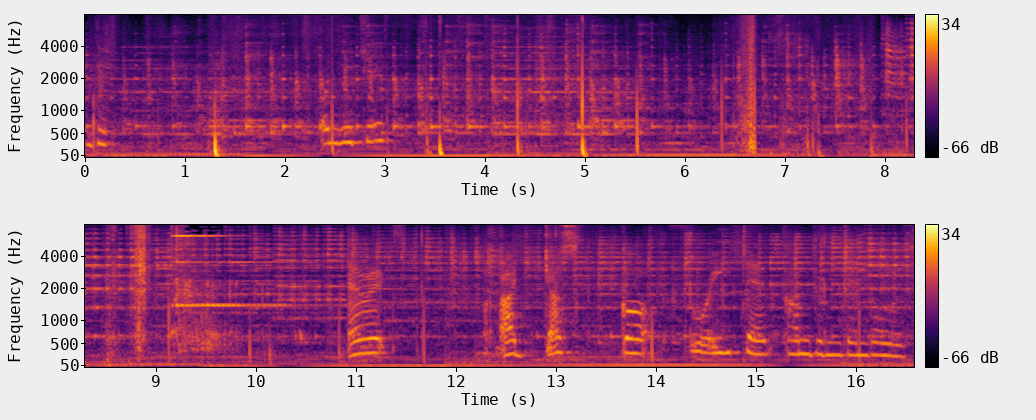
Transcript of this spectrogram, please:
On YouTube. I just got three ten hundred and ten dollars.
